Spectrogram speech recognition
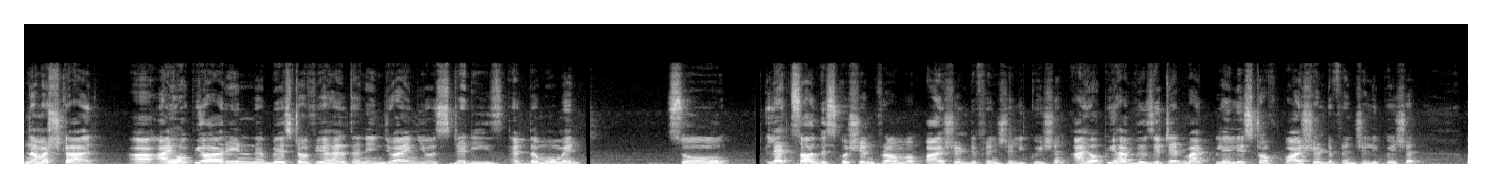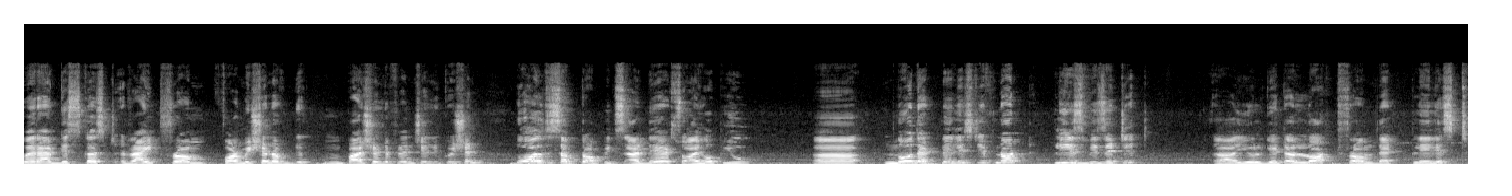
Namaskar. Uh, I hope you are in the best of your health and enjoying your studies at the moment. So let's solve this question from a partial differential equation. I hope you have visited my playlist of partial differential equation where I have discussed right from formation of di mm, partial differential equation to all the subtopics are there. So I hope you uh, know that playlist. If not, please visit it. Uh, you will get a lot from that playlist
